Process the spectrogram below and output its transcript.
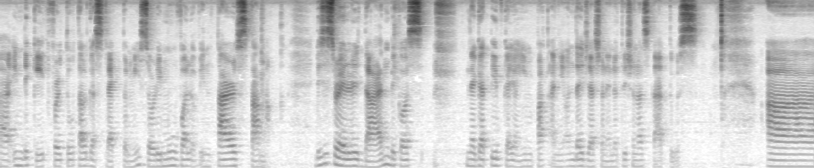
uh, indicate for total gastrectomy, so removal of entire stomach. This is rarely done because negative kayang impact ani on digestion and nutritional status. Uh,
